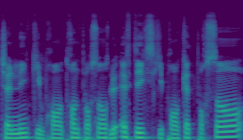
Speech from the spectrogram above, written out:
Chainlink qui prend 30%, le FTX qui prend 4%,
